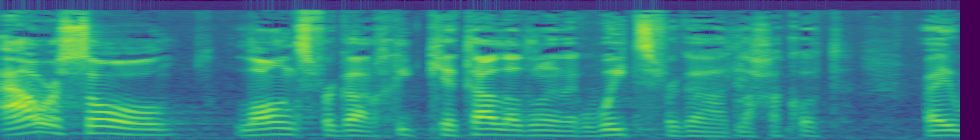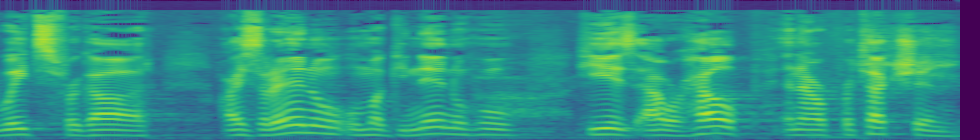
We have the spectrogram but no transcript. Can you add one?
Our soul longs for God. Like waits for God. Lahakot. Right? Waits for God. He is our help and our protection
